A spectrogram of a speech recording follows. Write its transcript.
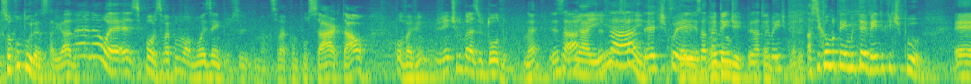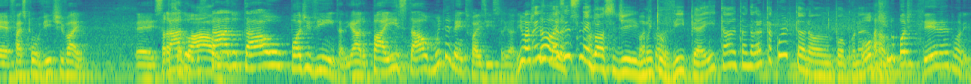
São culturas, tá ligado? É, não, é. É se, pô, você vai pra um, um exemplo, você, não, você vai pra um pulsar e tal. Pô, vai vir gente do Brasil todo, né? Exato, E aí, exato. É, isso aí. É, tipo, é, Beleza, eu exatamente. entendi. Exatamente. entendi. Assim como tem muito evento que, tipo, é, faz convite, vai. é, estado, estado tal pode vir, tá ligado? País tal, muito evento faz isso, tá ligado? E eu acho Mas, da hora. mas esse negócio de acho muito da hora. VIP aí, tá, tá- a galera tá cortando um pouco, né? Porra. Acho que não pode ter, né, Paulinho?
